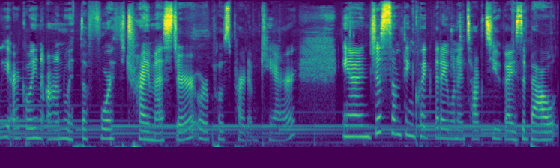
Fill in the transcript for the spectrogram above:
we are going on with the fourth trimester or postpartum care. And just something quick that I want to talk to you guys about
